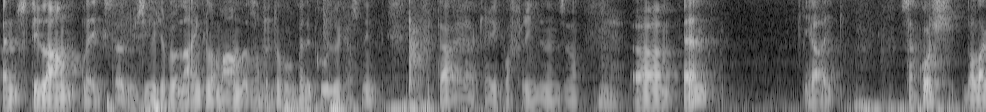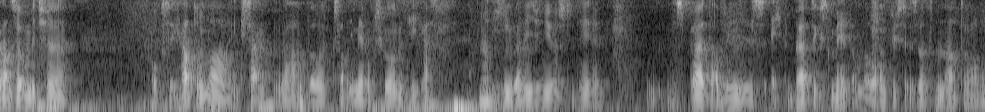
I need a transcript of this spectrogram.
en stilaan, allee, ik stel het nu zieliger voor, na enkele maanden zat ik toch ook bij de coole gasten in de cafetaria, kreeg ik wat vrienden en zo. Ehm, en, ja, ik, Sakosh, dat lag dan zo een beetje op zijn gat, omdat ik zag, ja, dat, ik zat niet meer op school met die gast. Ja. Die ging wel ingenieur studeren. De spuit hadden we inmiddels echt buiten gesmeten, omdat we ondertussen zelf een auto hadden.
